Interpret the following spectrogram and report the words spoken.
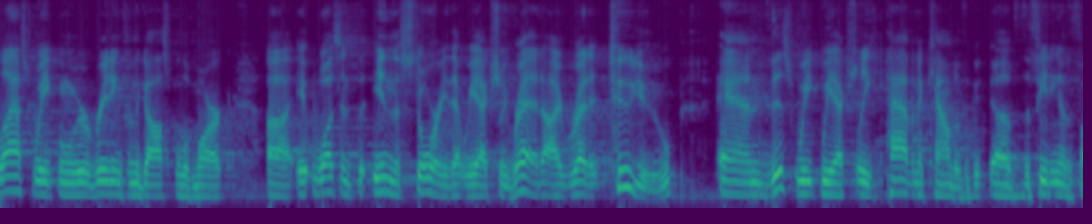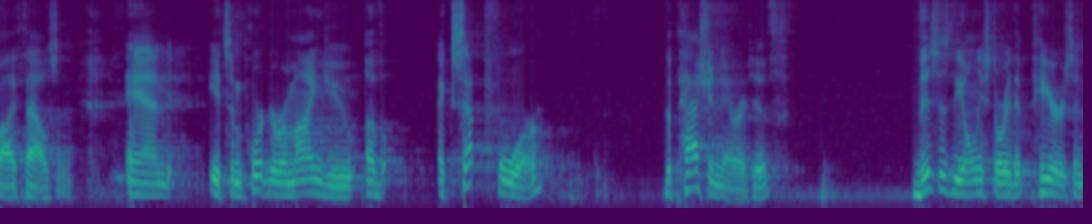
last week, when we were reading from the Gospel of Mark, uh, it wasn't in the story that we actually read. I read it to you. And this week, we actually have an account of the, of the feeding of the 5,000. And it's important to remind you of except for the passion narrative, this is the only story that appears in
